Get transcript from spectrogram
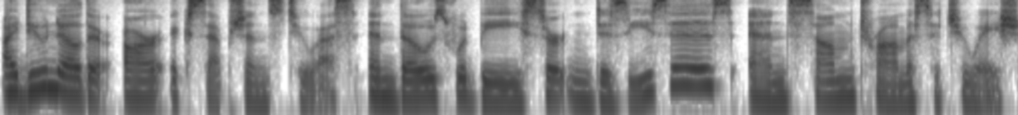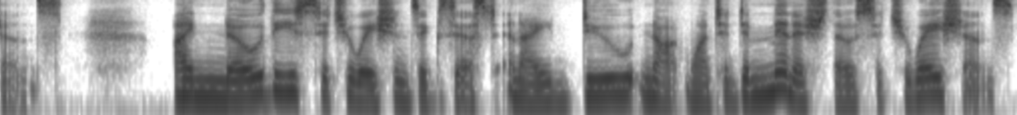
I do know there are exceptions to us, and those would be certain diseases and some trauma situations. I know these situations exist, and I do not want to diminish those situations,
